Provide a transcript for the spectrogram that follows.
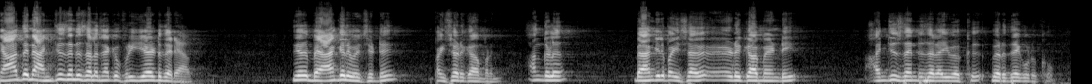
ഞാൻ തന്നെ അഞ്ച് സെന്റ് സ്ഥലം ഞങ്ങൾക്ക് ഫ്രീ ആയിട്ട് തരാം. നീ അത് ബാങ്കിൽ വെച്ചിട്ട് പൈസ എടുക്കാൻ പറഞ്ഞു. അങ്കിൾ ബാങ്കിൽ പൈസ എടുക്കാൻ വേണ്ടി അഞ്ച് സെന്റ് സ്ഥലം ഇവക്ക് വെറുതെ കൊടുക്കും.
